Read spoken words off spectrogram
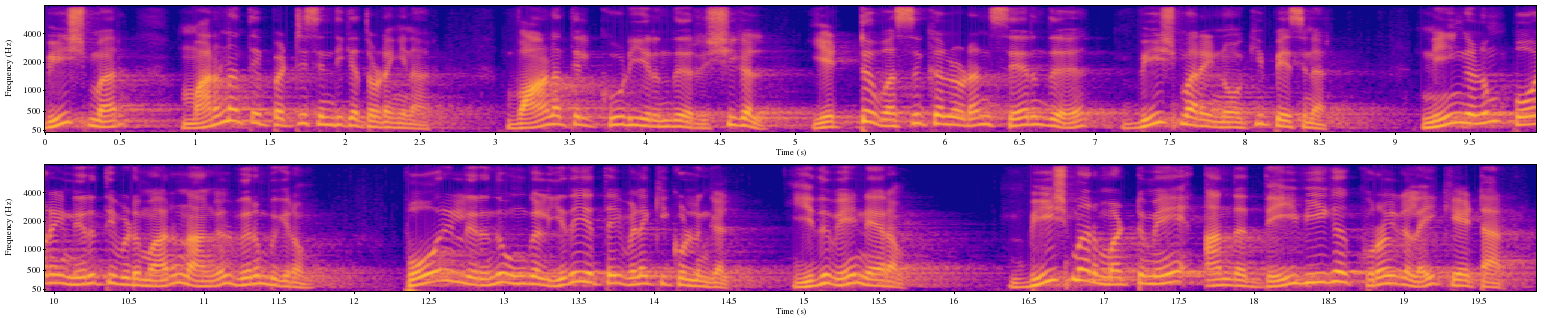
பீஷ்மர் மரணத்தை பற்றி சிந்திக்கத் தொடங்கினார். வானத்தில் கூடியிருந்த ரிஷிகள் எட்டு வசுக்களுடன் சேர்ந்து பீஷ்மரை நோக்கி பேசினர். நீங்களும் போரை நிறுத்திவிடுமாறு நாங்கள் விரும்புகிறோம். போரிலிருந்து உங்கள் இதயத்தை விலக்கிக் கொள்ளுங்கள். இதுவே நேரம். பீஷ்மர் மட்டுமே அந்த தெய்வீக குரல்களை கேட்டார்.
